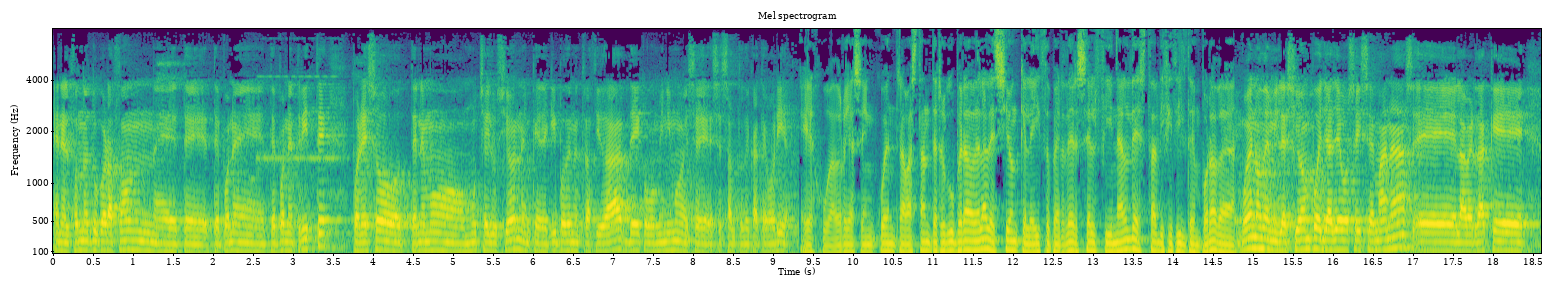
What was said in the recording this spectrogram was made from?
en el fondo de tu corazón eh, te, pone, te pone triste. Por eso tenemos mucha ilusión en que el equipo de nuestra ciudad dé como mínimo ese, salto de categoría. El jugador ya se encuentra bastante recuperado de la lesión que le hizo perderse el final de esta difícil temporada. Bueno, de mi lesión pues ya llevo seis semanas. Eh, la verdad que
